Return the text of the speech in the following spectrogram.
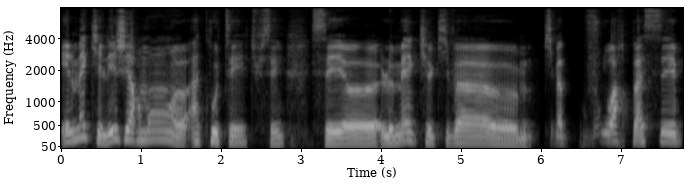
Et le mec est légèrement euh, à côté, tu sais. C'est euh, le mec qui va euh, qui va vouloir passer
